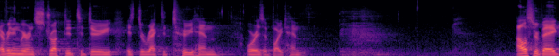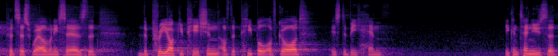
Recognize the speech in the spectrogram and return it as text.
Everything we're instructed to do is directed to Him or is about Him. Alistair Begg puts this well when he says that the preoccupation of the people of God is to be Him. He continues that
